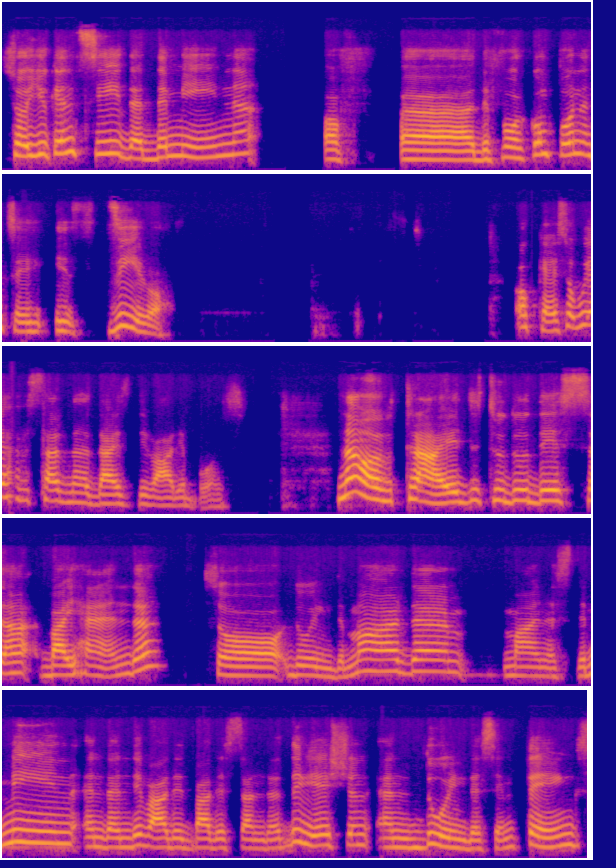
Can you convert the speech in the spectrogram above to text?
So you can see that the mean of uh, the four components is zero. Okay, so we have standardized the variables. Now I've tried to do this uh, by hand. So doing the murder minus the mean and then divided by the standard deviation and doing the same things,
